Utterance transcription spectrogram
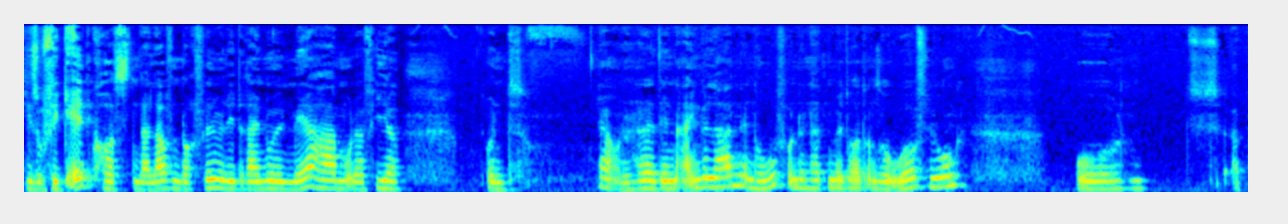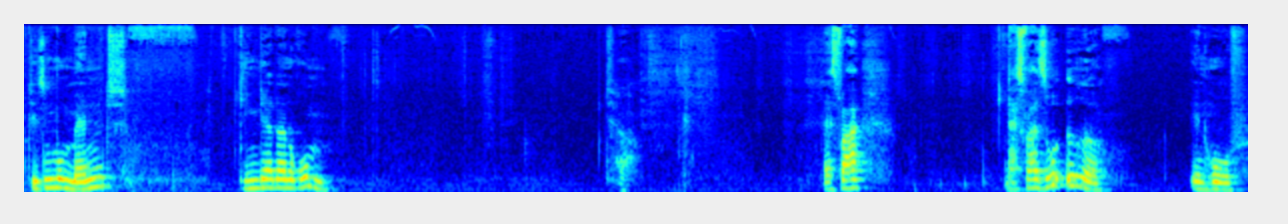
die so viel Geld kosten. Da laufen noch Filme, die drei Nullen mehr haben oder vier. Und ja, und dann hat er den eingeladen in den Hof und dann hatten wir dort unsere Uraufführung. Und ab diesem Moment ging der dann rum. Das war, das war so irre in Hof.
